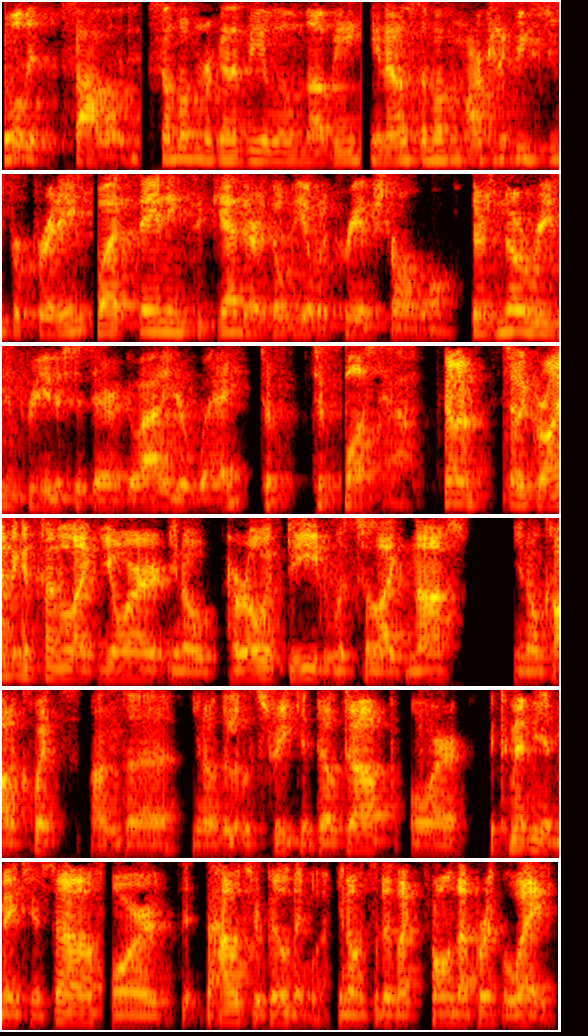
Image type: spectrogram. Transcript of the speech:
build it solid. Some of them are going to be a little nubby, you know, some of them aren't going to be super pretty, but standing together, they'll be able to create a strong wall. There's no reason for you to sit there and go out of your way to, to bust half. Kind of instead of grinding, it's kind of like your, you know, heroic deed was to like not, you know, call it quits on the, you know, the little streak you built up or the commitment you'd made to yourself or the, the house you're building. Like, you know, instead of like throwing that brick away,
